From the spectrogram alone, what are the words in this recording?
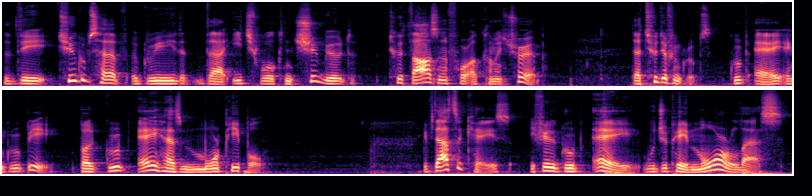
The two groups have agreed that each will contribute 2000 for upcoming trip. There are two different groups, Group A and Group B. But Group A has more people. If that's the case, if you're in Group A, would you pay more or less?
